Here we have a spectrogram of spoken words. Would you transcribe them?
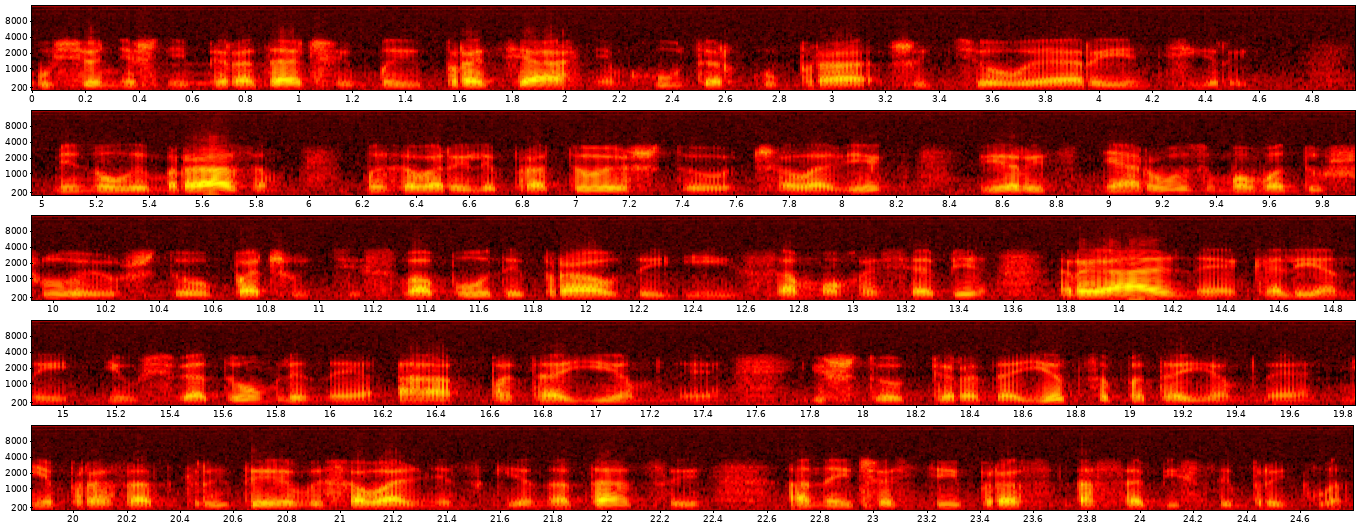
У сённяшняй перадачы мы працягнем гутарку пра жыццёвыя арыенціры. Мінулым разам мы гаварылі пра тое, што чалавек верыць не розумам, а душою, што пачуцці свабоды, праўды і самога сябе рэальныя, калі яны не ўсвядомленыя, а патаемныя і што перадаецца патаемнае не праз адкрытыя выхавальніцкія натацыі, а найчасцей праз асабісты прыклад.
